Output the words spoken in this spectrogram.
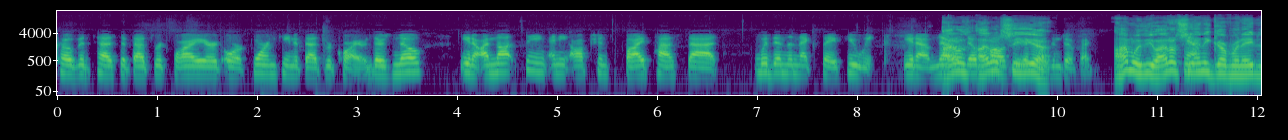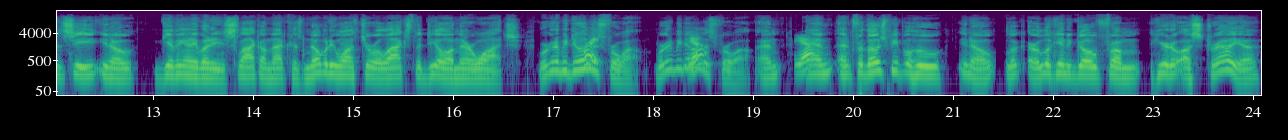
COVID test if that's required or quarantine if that's required. There's no, you know, I'm not seeing any option to bypass that within the next say few weeks. You know, no, I don't, no I don't see. Yeah, I'm with you. I don't see yeah. any government agency, you know, giving anybody slack on that because nobody wants to relax the deal on their watch. We're going to be doing right. this for a while. We're going to be doing yeah. this for a while. And yeah. and and for those people who, you know, look are looking to go from here to Australia,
